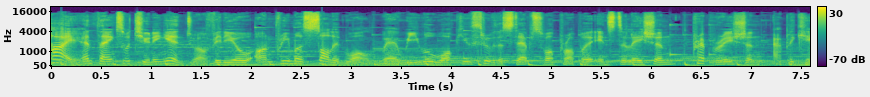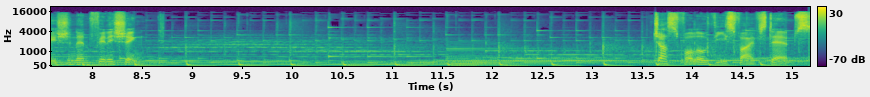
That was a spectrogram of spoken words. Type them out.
Hi and thanks for tuning in to our video on Prima Solid Wall where we will walk you through the steps for proper installation, preparation, application and finishing. Just follow these 5 steps.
